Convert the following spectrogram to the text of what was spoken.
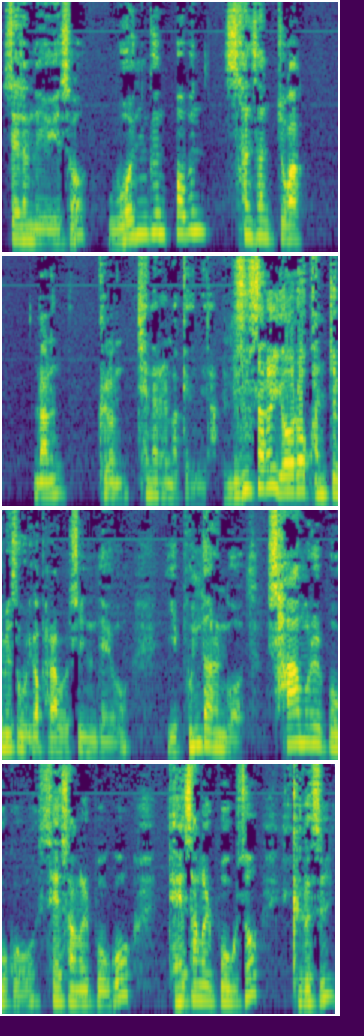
세잔느에 의해서 원근법은 산산조각 나는 그런 재난을 맞게 됩니다. 미술사를 여러 관점에서 우리가 바라볼 수 있는데요. 이 본다는 것, 사물을 보고 세상을 보고 대상을 보고서 그것을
